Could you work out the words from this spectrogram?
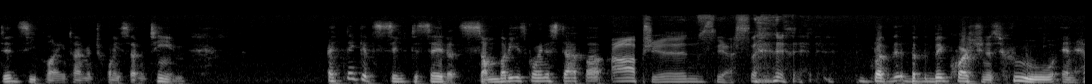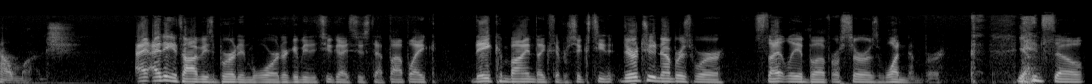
did see playing time in 2017. I think it's safe to say that somebody's going to step up, Options, yes. but the, but the big question is who and how much. I, I think it's obvious Byrd and Ward are going to be the two guys who step up. Like they combined, like I said, for sixteen. Their two numbers were slightly above Ursua's one number. Yeah. and so,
